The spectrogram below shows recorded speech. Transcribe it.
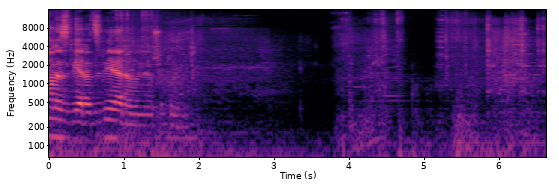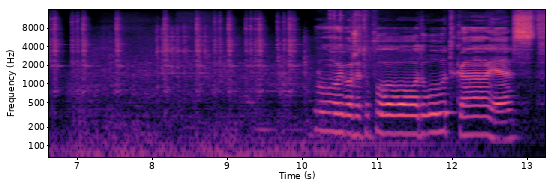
Ale zbierać, zbieram, no nie oszukujmy się. Mój Boże, tu podłódka jest.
